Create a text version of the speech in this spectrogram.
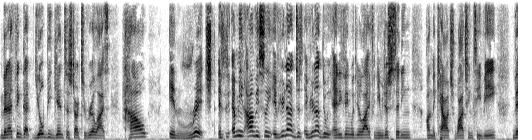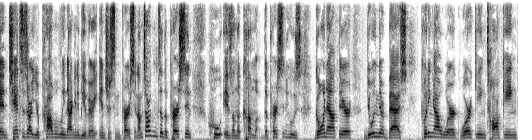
then I think that you'll begin to start to realize how enriched. I mean obviously if you're not just if you're not doing anything with your life and you're just sitting on the couch watching tv then chances are you're probably not going to be a very interesting person. I'm talking to the person who is on the come up the person who's going out there doing their best putting out work working talking.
